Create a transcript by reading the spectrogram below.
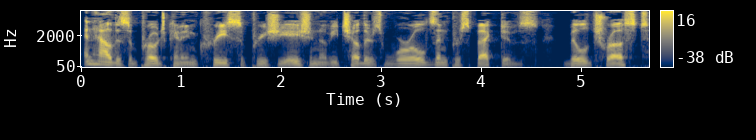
and how this approach can increase appreciation of each other's worlds and perspectives, build trust,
